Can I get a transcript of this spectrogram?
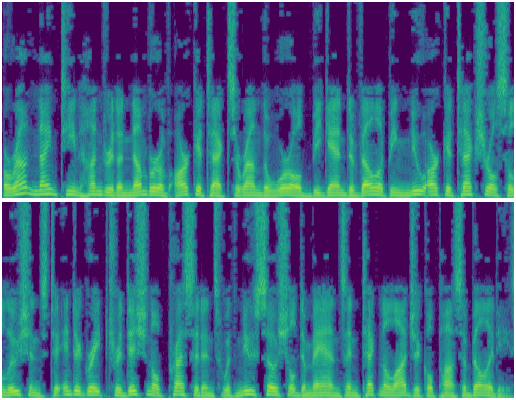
Around 1900 a number of architects around the world began developing new architectural solutions to integrate traditional precedents with new social demands and technological possibilities.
